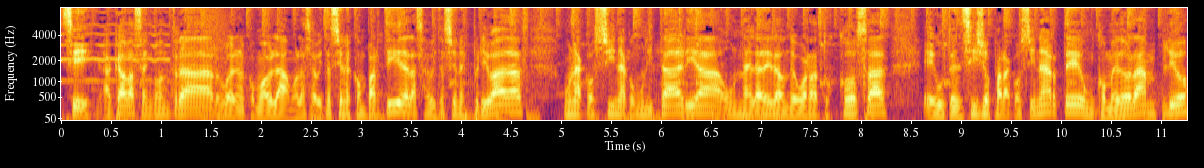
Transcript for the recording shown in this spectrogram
Sí, acá vas a encontrar, bueno, como hablábamos, las habitaciones compartidas, las habitaciones privadas, una cocina comunitaria, una heladera donde guardar tus cosas, eh, utensilios para cocinarte, un comedor amplio,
